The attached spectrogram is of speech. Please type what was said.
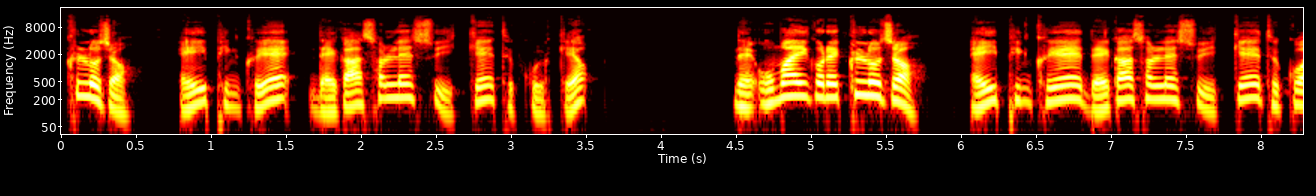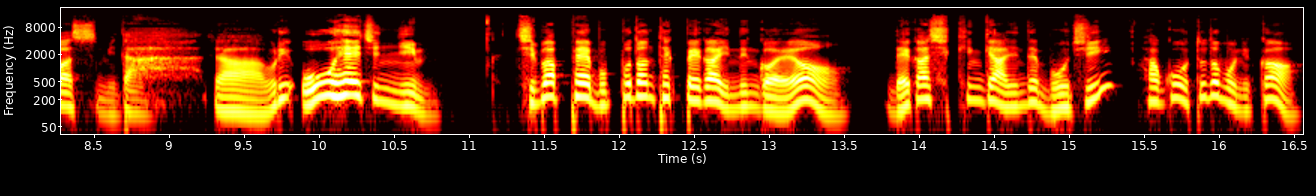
클로저, 에이핑크의 내가 설렐 수 있게 듣고 올게요. 네, 오마이걸의 클로저, 에이핑크의 내가 설렐 수 있게 듣고 왔습니다. 자, 우리 오혜진님. 집 앞에 못 보던 택배가 있는 거예요. 내가 시킨 게 아닌데 뭐지? 하고 뜯어보니까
